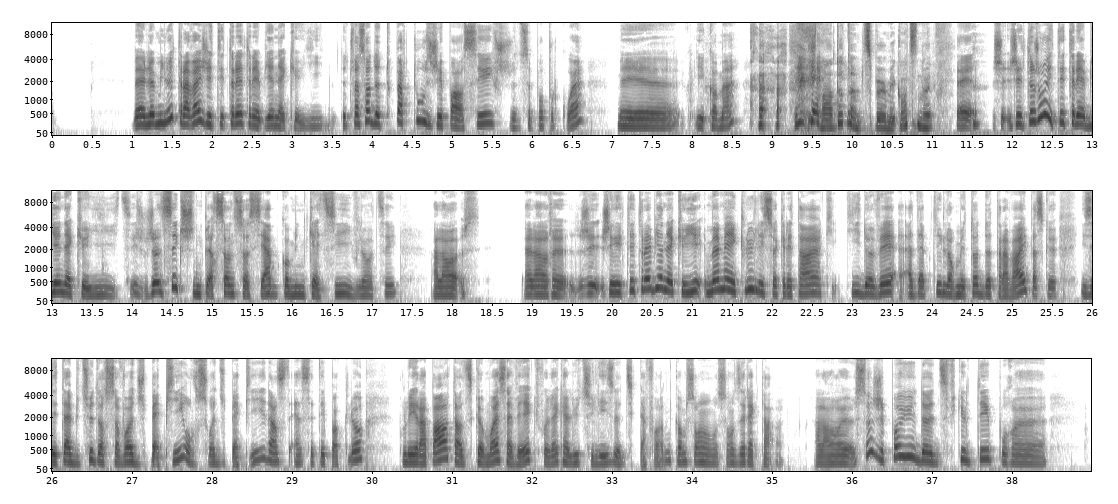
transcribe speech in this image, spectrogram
Ben, le milieu de travail, j'ai été très, très bien accueilli. De toute façon, de tout partout où j'ai passé, je ne sais pas pourquoi, mais euh, et comment. Je m'en doute un petit peu, mais continuez. Euh, j'ai toujours été très bien accueillie. Je le sais que je suis une personne sociable, communicative, là, tu sais. Alors, alors euh, j'ai été très bien accueillie, même inclus les secrétaires qui, qui devaient adapter leur méthode de travail parce qu'ils étaient habitués de recevoir du papier. On reçoit du papier dans, à cette époque-là pour les rapports, tandis que moi, savais qu'il fallait qu'elle utilise le dictaphone comme son, son directeur. Alors, euh, ça, j'ai pas eu de difficulté pour euh,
